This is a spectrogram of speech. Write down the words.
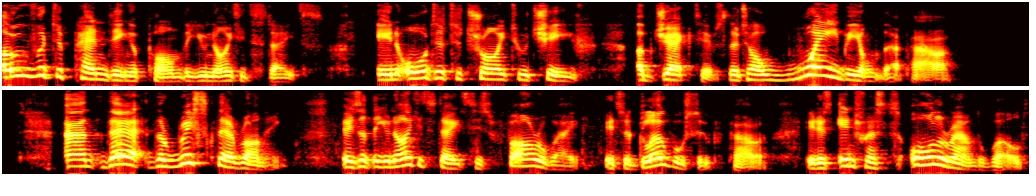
over depending upon the United States in order to try to achieve objectives that are way beyond their power. And the risk they're running is that the United States is far away. It's a global superpower. It has interests all around the world.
